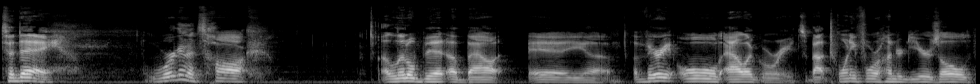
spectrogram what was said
today we're going to talk a little bit about a, uh, a very old allegory. It's about 2,400 years old,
